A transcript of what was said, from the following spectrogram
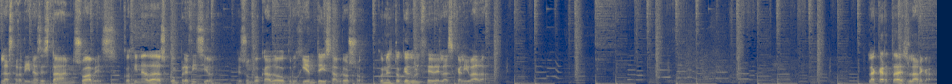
Las sardinas están suaves, cocinadas con precisión. Es un bocado crujiente y sabroso, con el toque dulce de la escalivada. La carta es larga,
